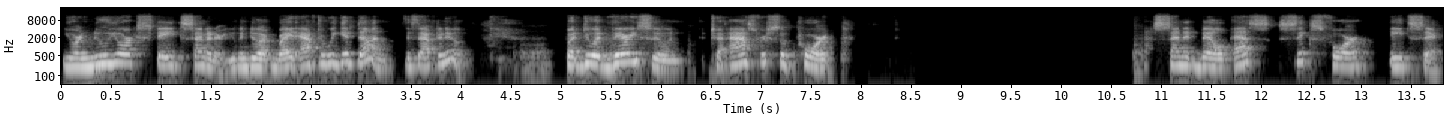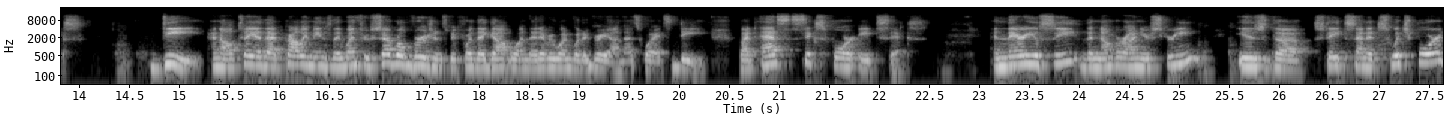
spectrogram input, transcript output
your New York State Senator. You can do it right after we get done this afternoon, but do it very soon to ask for support Senate Bill S6486. D, and I'll tell you that probably means they went through several versions before they got one that everyone would agree on. That's why it's D, but S6486. And there you'll see the number on your screen is the state Senate switchboard.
